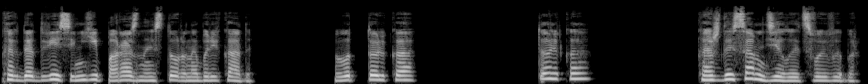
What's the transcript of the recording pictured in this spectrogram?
когда две семьи по разные стороны баррикады. Вот только... Только... Каждый сам делает свой выбор,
